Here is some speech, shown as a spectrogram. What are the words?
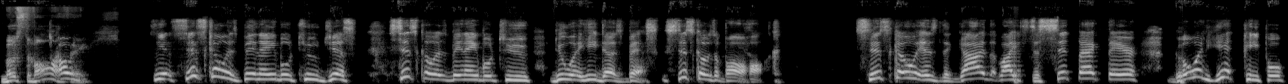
most of all. I oh, think. Yeah, Cisco has been able to just Cisco has been able to do what he does best. Cisco's a ball hawk. Cisco is the guy that likes to sit back there, go and hit people,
